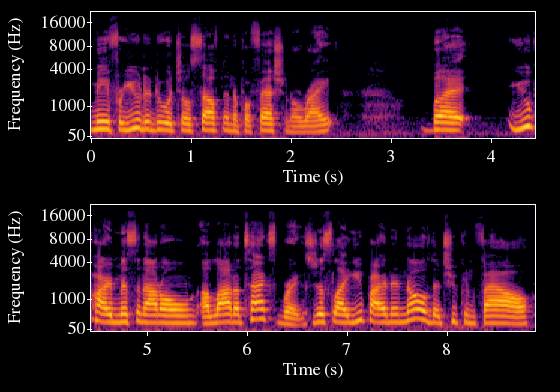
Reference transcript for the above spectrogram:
mean for you to do it yourself than a professional, right? But you probably missing out on a lot of tax breaks. Just like you probably didn't know that you can file,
